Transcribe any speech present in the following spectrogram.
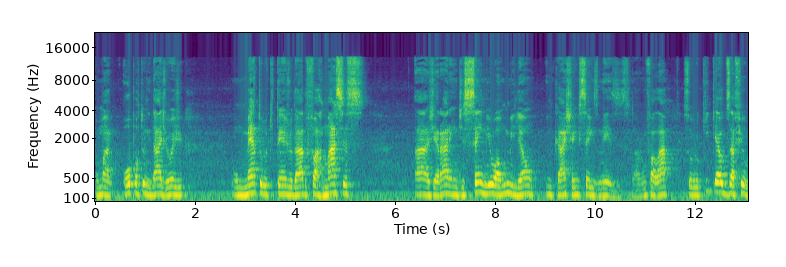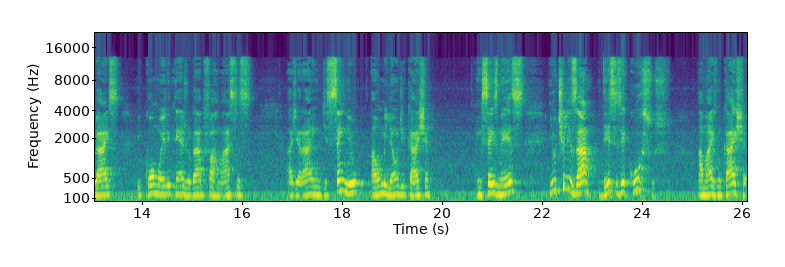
uma oportunidade hoje, um método que tem ajudado farmácias a gerarem de 100 mil a 1 milhão em caixa em seis meses. Nós vamos falar sobre o que é o desafio gás e como ele tem ajudado farmácias a gerarem de 100 mil a 1 milhão de caixa em seis meses e utilizar desses recursos a mais no caixa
